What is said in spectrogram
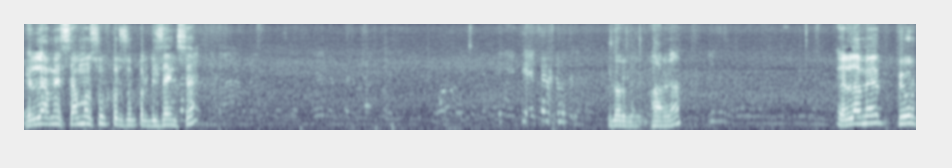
எல்லாமே செம்ம சூப்பர் சூப்பர் டிசைன்ஸ் இதோ இருக்கு பாருங்க. எல்லாமே பியூர்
